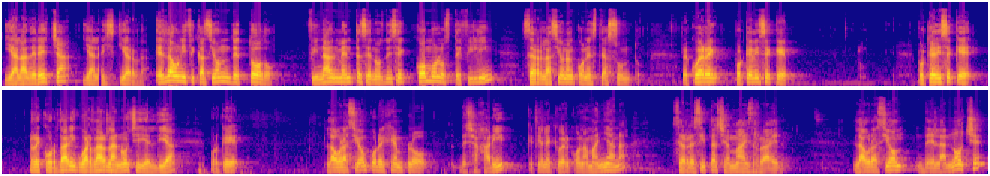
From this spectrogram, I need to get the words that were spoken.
y a la derecha y a la izquierda. Es la unificación de todo. Finalmente se nos dice cómo los tefilín se relacionan con este asunto. Recuerden, ¿por qué dice que, por qué dice que recordar y guardar la noche y el día? Porque la oración, por ejemplo, de Shaharit, que tiene que ver con la mañana, se recita Shema Israel. La oración de la noche,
